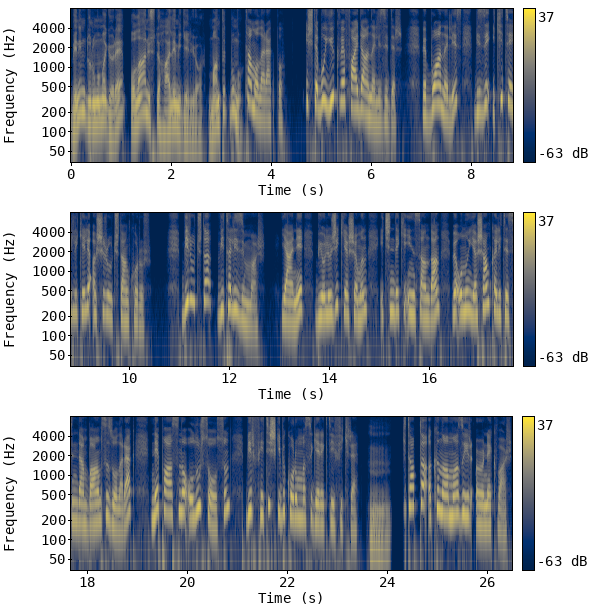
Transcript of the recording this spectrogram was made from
benim durumuma göre olağanüstü hale mi geliyor? Mantık bu mu? Tam olarak bu. İşte bu yük ve fayda analizidir. Ve bu analiz bizi iki tehlikeli aşırı uçtan korur. Bir uçta vitalizm var. Yani biyolojik yaşamın içindeki insandan ve onun yaşam kalitesinden bağımsız olarak ne pahasına olursa olsun bir fetiş gibi korunması gerektiği fikre. Hmm, Kitapta akın almaz bir örnek var.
